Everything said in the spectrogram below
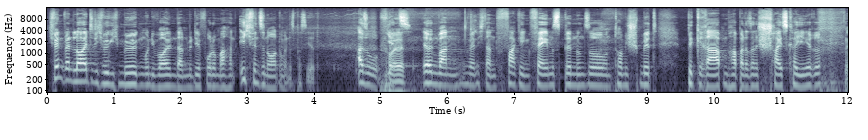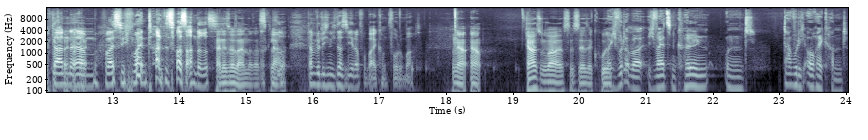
Ich finde, wenn Leute dich wirklich mögen und die wollen dann mit dir ein Foto machen, ich finde es in Ordnung, wenn das passiert. Also Voll. jetzt, irgendwann, wenn ich dann fucking famous bin und so und Tommy Schmidt begraben habe an seine Scheißkarriere, dann, ähm, weißt du, ich meine, dann ist was anderes. Dann ist was anderes, klar. Also, dann will ich nicht, dass jeder vorbeikommt, Foto macht. Ja, ja. Ja, so war es. Das ist sehr, sehr cool. Ich wurde aber, ich war jetzt in Köln und da wurde ich auch erkannt.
